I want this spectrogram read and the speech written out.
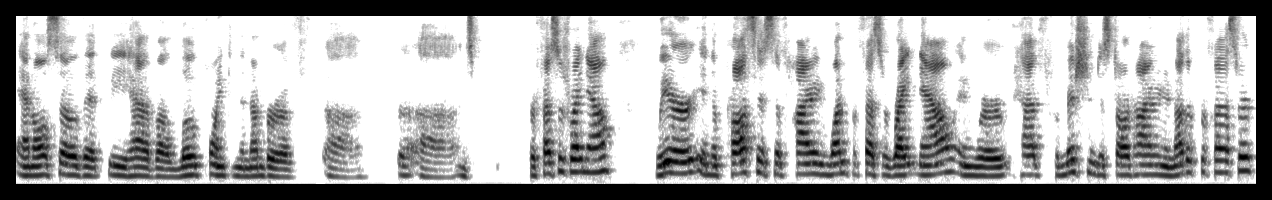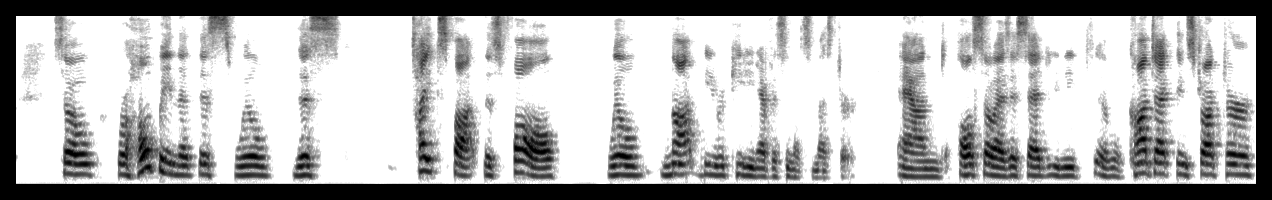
and also that we have a low point in the number of uh, uh, professors right now. We're in the process of hiring one professor right now, and we have permission to start hiring another professor. So we're hoping that this will, this tight spot this fall will not be repeating every single semester. And also, as I said, you need to contact the instructor,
